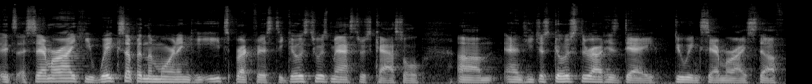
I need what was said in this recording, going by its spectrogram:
it's a samurai. He wakes up in the morning, he eats breakfast, he goes to his master's castle, um, and he just goes throughout his day doing samurai stuff.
